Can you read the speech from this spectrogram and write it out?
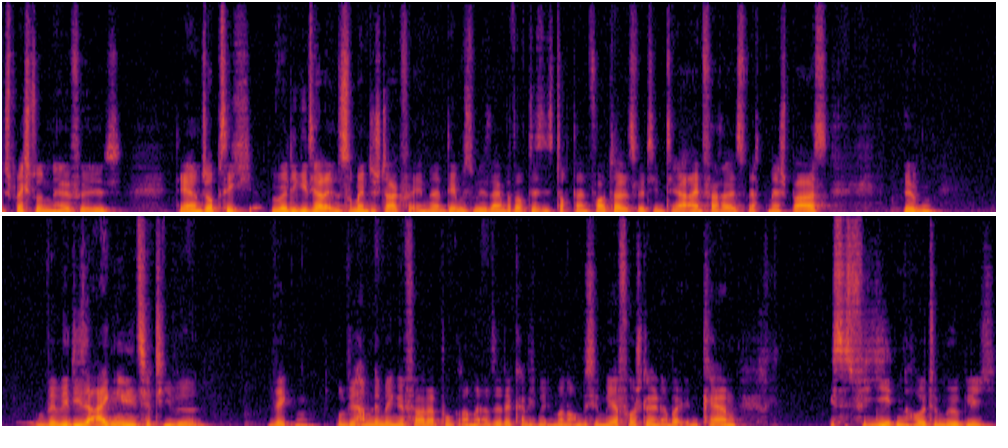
Sprechstundenhilfe ist, deren Job sich über digitale Instrumente stark verändert, der müssen wir sagen, pass auf, das ist doch dein Vorteil. Es wird hinterher einfacher, es macht mehr Spaß. Ähm, und wenn wir diese Eigeninitiative wecken Und wir haben eine Menge Förderprogramme. Also da kann ich mir immer noch ein bisschen mehr vorstellen. Aber im Kern ist es für jeden heute möglich,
